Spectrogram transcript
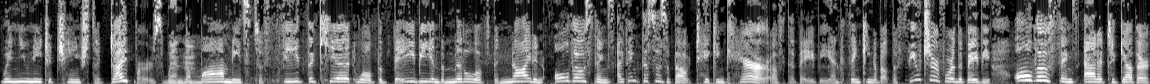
when you need to change the diapers, when mm -hmm. the mm-hmm. mom needs to feed the kid, well, the baby in the middle of the night and all those things, I think this is about taking care of the baby and thinking about the future for the baby. All those things added together.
